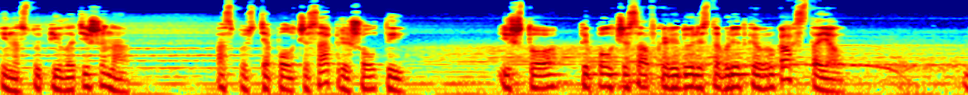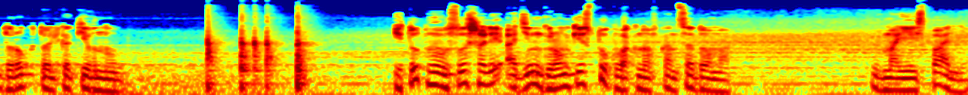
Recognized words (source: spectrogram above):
и наступила тишина. А спустя полчаса пришел ты. «И что, ты полчаса в коридоре с табуреткой в руках стоял?» Друг только кивнул. И тут мы услышали один громкий стук в окно в конце дома. В моей спальне.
